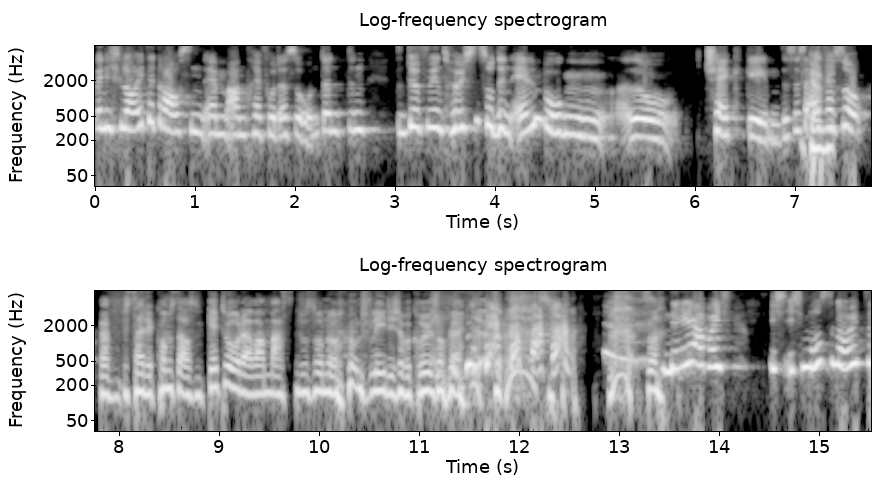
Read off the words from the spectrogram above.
wenn ich Leute draußen ähm, antreffe oder so. Und dann, dann, dann dürfen wir uns höchstens so den Ellenbogen, also Check geben. Das ist Ja, einfach wie- so. Ihr, kommst du aus dem Ghetto oder warum machst du so eine unflätige Begrüßung? so. Nee, aber ich, ich, ich muss Leute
